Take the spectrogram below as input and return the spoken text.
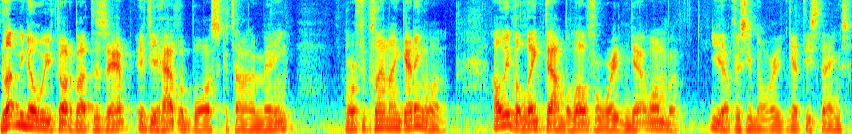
Let me know what you thought about this amp if you have a Boss Katana Mini, or if you plan on getting one. I'll leave a link down below for where you can get one, but you obviously know where you can get these things.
